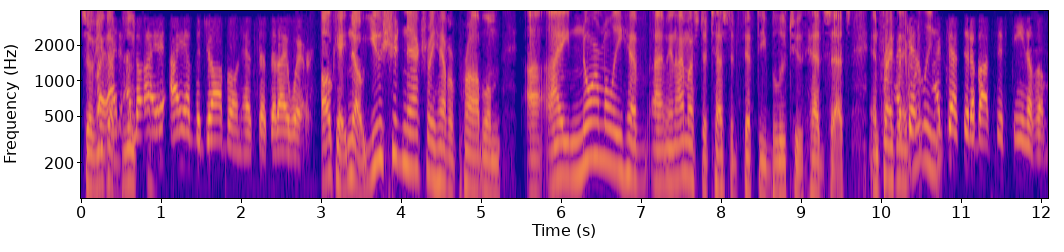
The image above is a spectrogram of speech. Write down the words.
So if you've Right, got I, Bluetooth. no, I, I have the Jawbone headset that I wear. Okay, no, you shouldn't actually have a problem. Uh, I normally have, I mean, I must have tested 50 Bluetooth headsets, and frankly, I I've really, I've tested about 15 of them.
